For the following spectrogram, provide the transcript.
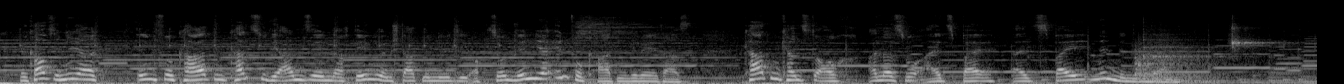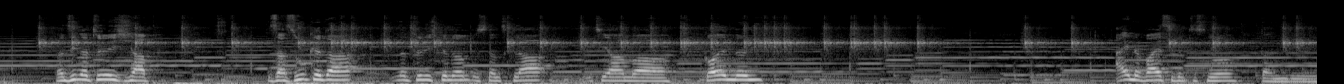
Gekaufte Ninja-Infokarten kannst du dir ansehen, nachdem du im Startmenü die Option Ninja-Infokarten gewählt hast. Karten kannst du auch anderswo als bei als bei Nin Nin werden. Man sieht natürlich, ich habe Sasuke da natürlich genommen, ist ganz klar. Jetzt hier haben wir goldenen. Eine weiße gibt es nur. Dann die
